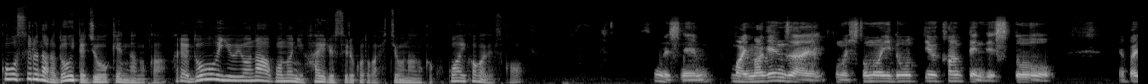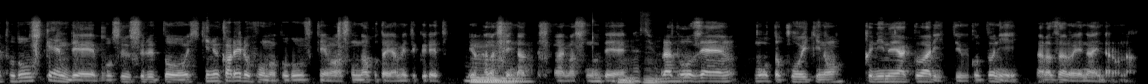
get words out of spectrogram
行するならどういった条件なのかあるいはどういうようなものに配慮することが必要なのかここはいかがですか？そうですね、まあ、今現在この人の移動っていう観点ですとやっぱり都道府県で募集すると、引き抜かれる方の都道府県はそんなことはやめてくれという話になってしまいますので、これは当然、もっと広域の国の役割っていうことにならざるを得ないんだろうな、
